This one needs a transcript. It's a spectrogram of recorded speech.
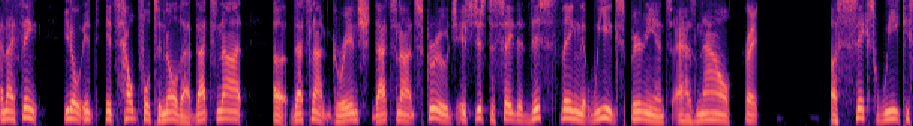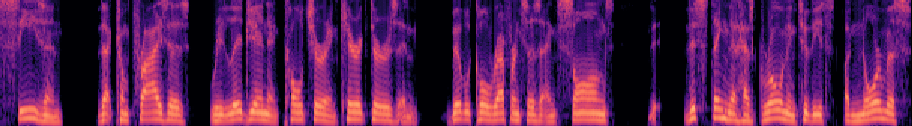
and I think you know, it it's helpful to know that that's not uh, that's not Grinch, that's not Scrooge. It's just to say that this thing that we experience as now right a six week season that comprises religion and culture and characters and biblical references and songs. This thing that has grown into these enormous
